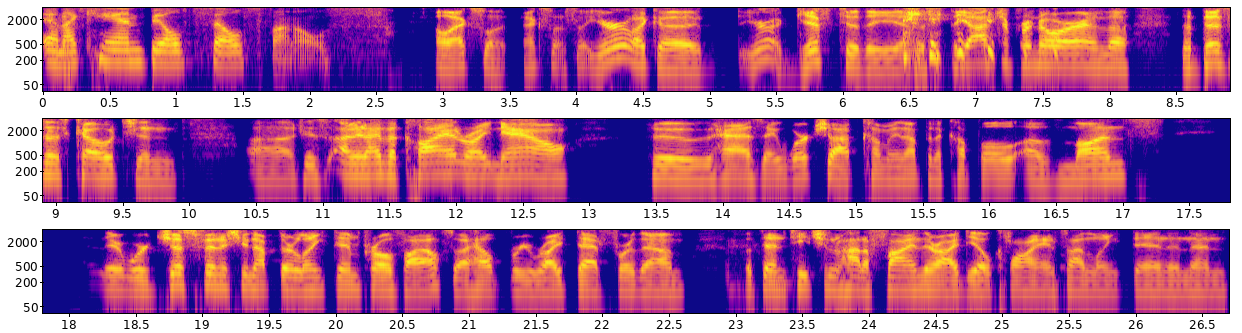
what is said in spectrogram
and I can build sales funnels. Oh, excellent. Excellent. So you're like a you're a gift to the the, the entrepreneur and the the business coach and because uh, I mean I have a client right now who has a workshop coming up in a couple of months they were just finishing up their LinkedIn profile, so I helped rewrite that for them. But then teaching them how to find their ideal clients on LinkedIn, and then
